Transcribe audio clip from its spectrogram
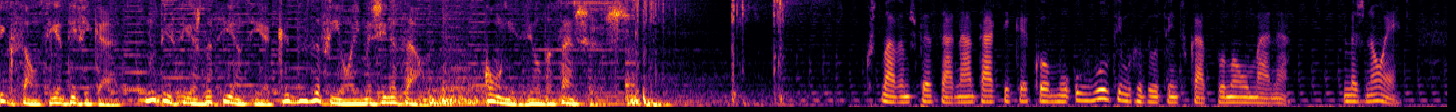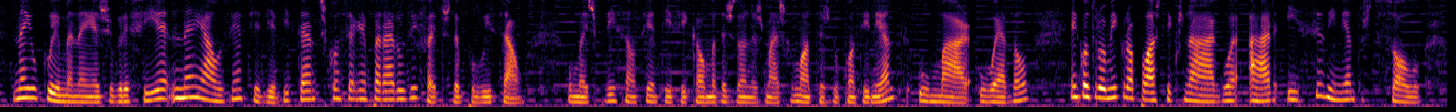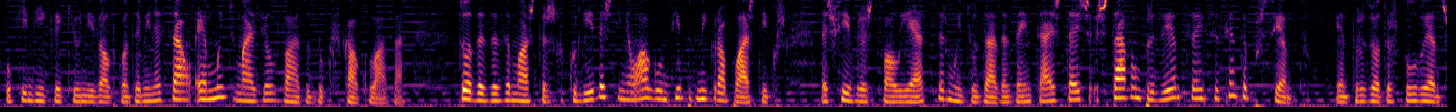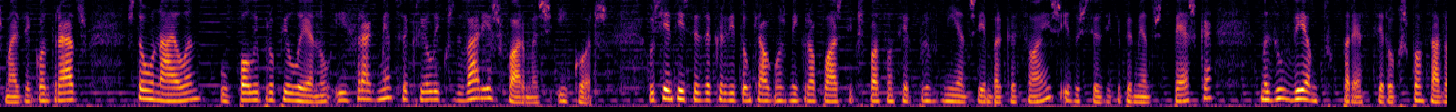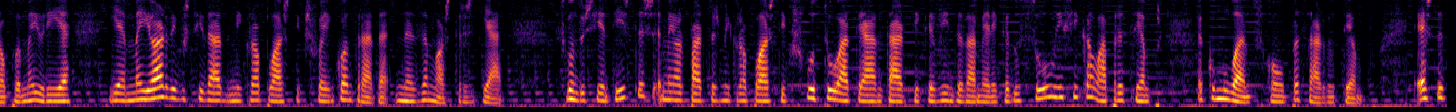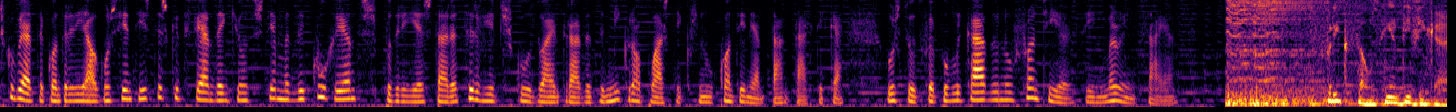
Fricção Científica. Notícias da ciência que desafiam a imaginação. Com Isilda Sanches. Costumávamos pensar na Antártica como o último reduto intocado pela mão humana. Mas não é. Nem o clima, nem a geografia, nem a ausência de habitantes conseguem parar os efeitos da poluição. Uma expedição científica a uma das zonas mais remotas do continente, o Mar Weddell, encontrou microplásticos na água, ar e sedimentos de solo, o que indica que o nível de contaminação é muito mais elevado do que se calculava. Todas as amostras recolhidas tinham algum tipo de microplásticos. As fibras de poliéster, muito usadas em têxteis, estavam presentes em 60%. Entre os outros poluentes mais encontrados estão o nylon, o polipropileno e fragmentos acrílicos de várias formas e cores. Os cientistas acreditam que alguns microplásticos possam ser provenientes de embarcações e dos seus equipamentos de pesca, mas o vento parece ser o responsável pela maioria e a maior diversidade de microplásticos foi encontrada nas amostras de ar. Segundo os cientistas, a maior parte dos microplásticos flutua até à Antártica vinda da América do Sul e fica lá para sempre, acumulando-se com o passar do tempo. Esta descoberta contraria alguns cientistas que defendem que um sistema de correntes poderia estar a servir de escudo à entrada de microplásticos no continente da Antártica. O estudo foi publicado no Frontiers in Marine Science. Fricção Científica.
